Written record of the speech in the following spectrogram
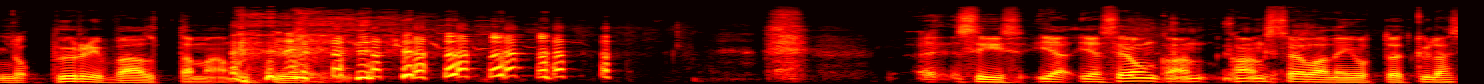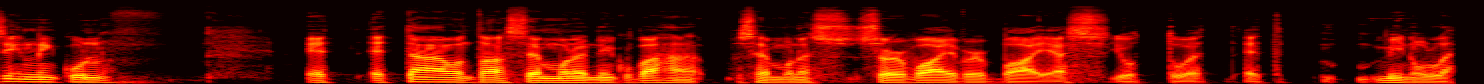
No pyrin välttämään, mutta siis, ja, ja se on myös sellainen juttu, että kyllä siinä niin kuin, et, et tämä on taas semmoinen niin kuin vähän semmoinen survivor bias juttu, että et minulle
